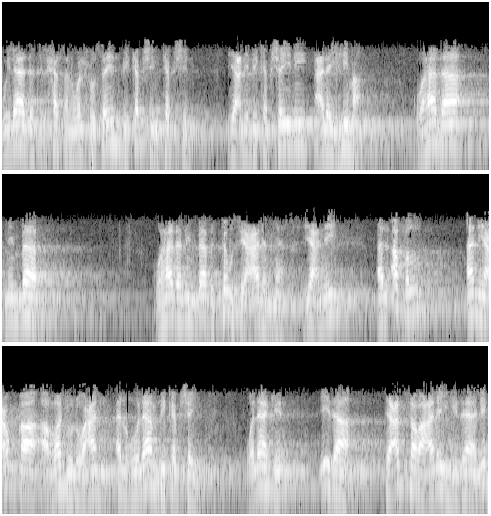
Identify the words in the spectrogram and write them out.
ولادة الحسن والحسين بكبش كبش يعني بكبشين عليهما. وهذا من باب وهذا من باب التوسع على الناس. يعني الأصل أن يعق الرجل عن الغلام بكبشين ولكن إذا تعسر عليه ذلك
